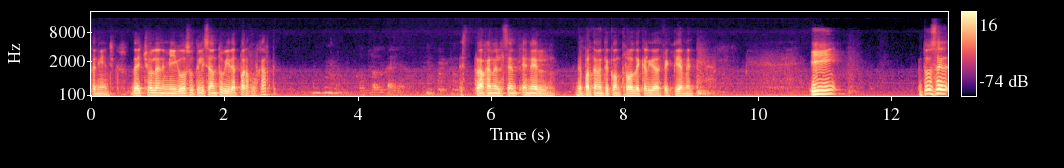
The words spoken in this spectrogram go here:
tenían, chicos. De hecho, el enemigo se utilizado en tu vida para forjarte trabaja en el, en el Departamento de Control de Calidad, efectivamente. Y entonces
